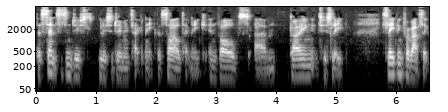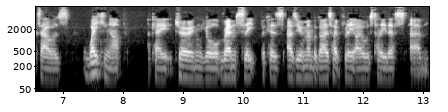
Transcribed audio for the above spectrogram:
the senses induced lucid dreaming technique, the SILE technique, involves um, going to sleep sleeping for about six hours, waking up, okay, during your REM sleep, because as you remember, guys, hopefully I always tell you this, um,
